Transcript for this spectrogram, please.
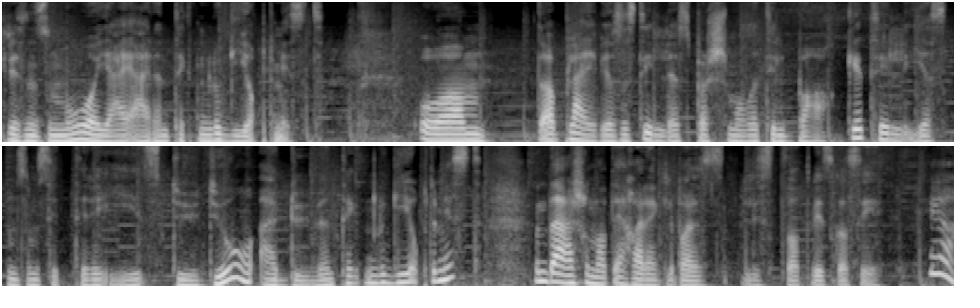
Christensen Moe, og jeg er en teknologioptimist. Og Da pleier vi også å stille spørsmålet tilbake til gjesten som sitter i studio. Er du en teknologioptimist? Men det er sånn at jeg har egentlig bare lyst til at vi skal si ja,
